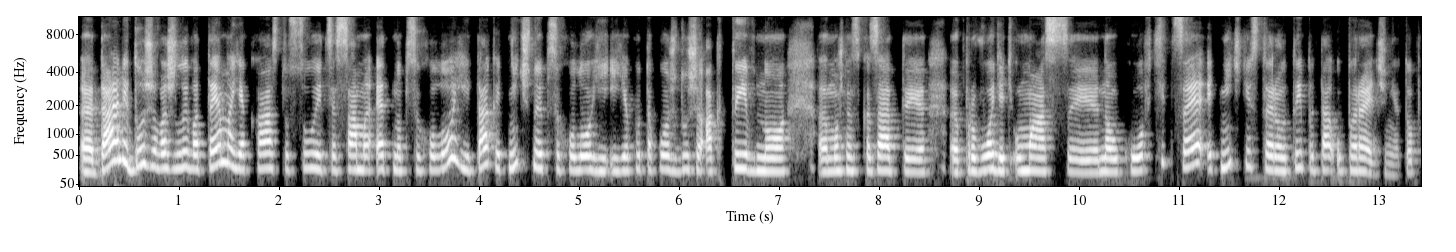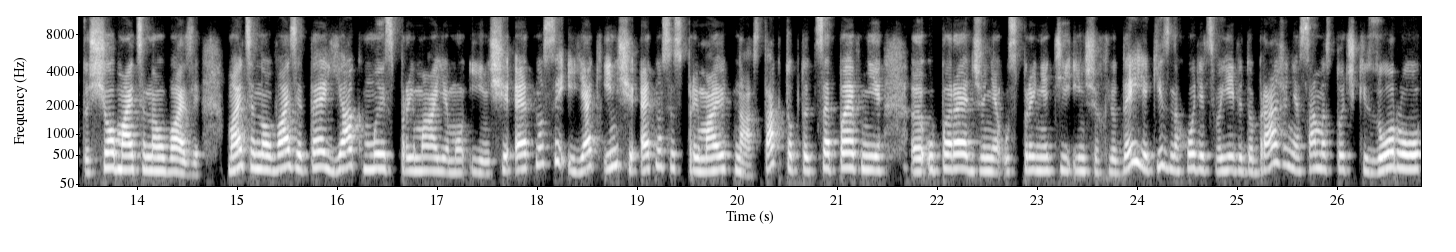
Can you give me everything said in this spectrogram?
Е, Далі дуже важлива тема, яка стосується саме етнопсихології, так етнічної психології, і яку також дуже активно е, можна сказати е, проводять у маси науковці. Це етнічні стереотипи та упередження. Тобто, що мається на увазі? Мається на увазі те, як ми сприймаємо інші етноси, і як інші етноси сприймають нас. Так, тобто, це певні упередження у сприйнятті інших людей, які знаходять своє відображення саме з точки зору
